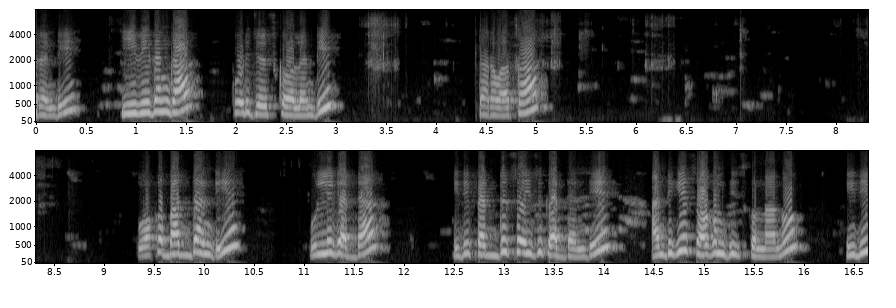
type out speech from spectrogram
చూసారండి ఈ విధంగా పొడి చేసుకోవాలండి. తర్వాత ఒక బద్ద అండి ఉల్లిగడ్డ. ఇది పెద్ద సైజు గడ్డ అండి అందుకే సోగం తీసుకున్నాను. ఇది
